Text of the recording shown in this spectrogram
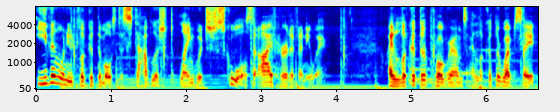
even when you look at the most established language schools that I've heard of anyway. I look at their programs, I look at their website,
